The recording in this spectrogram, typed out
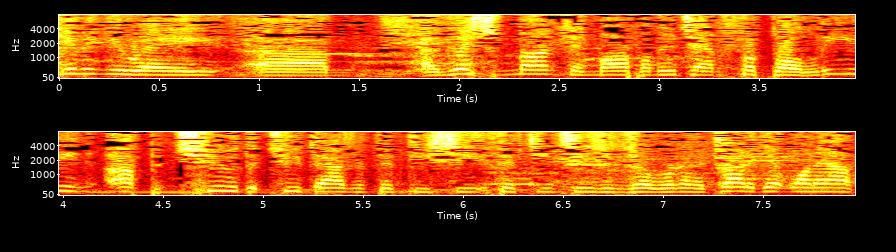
giving you a, um, a this month in Marple Newtown football leading up to the 2015 se- season. So we're going to try to get one out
